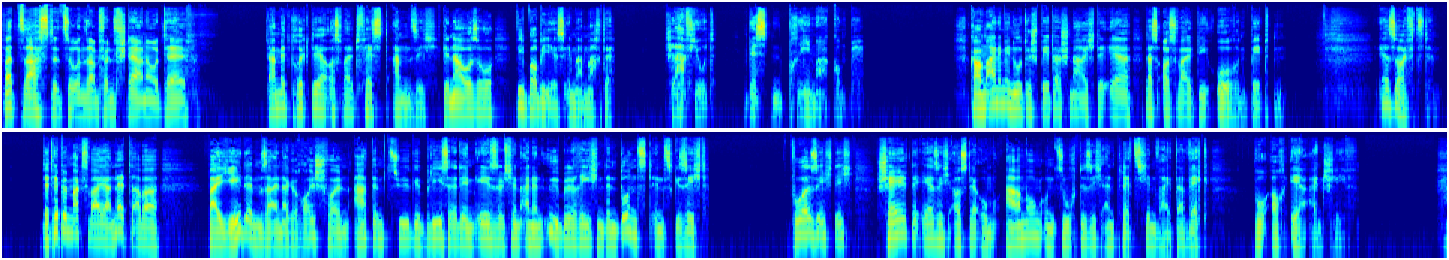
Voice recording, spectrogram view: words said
was sagst du zu unserem Fünf-Sterne-Hotel? Damit drückte er Oswald fest an sich, genauso wie Bobby es immer machte. Schlaf gut, bist ein prima Kumpel. Kaum eine Minute später schnarchte er, dass Oswald die Ohren bebten. Er seufzte. Der Tippelmax war ja nett, aber bei jedem seiner geräuschvollen Atemzüge blies er dem Eselchen einen übel riechenden Dunst ins Gesicht. Vorsichtig schälte er sich aus der Umarmung und suchte sich ein Plätzchen weiter weg, wo auch er einschlief.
